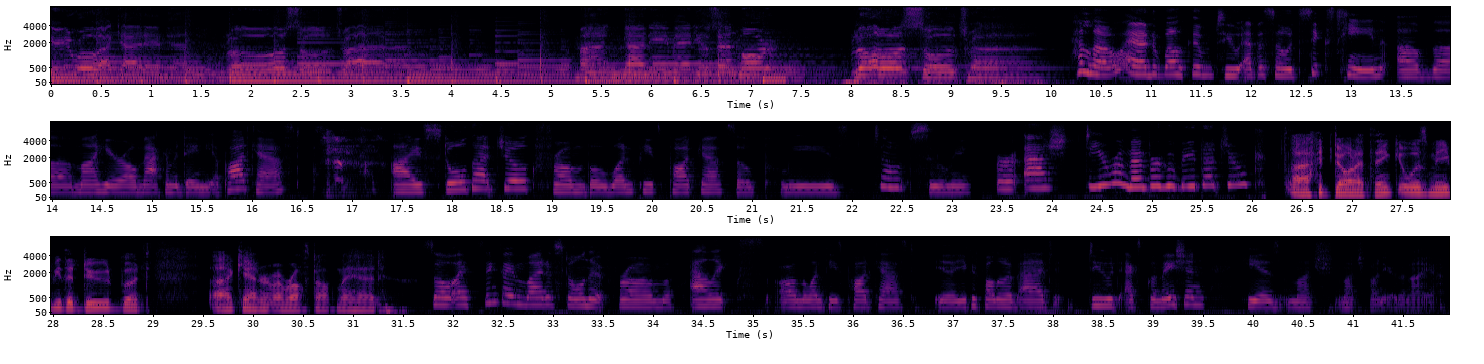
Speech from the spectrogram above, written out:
Hero Academia Plus Ultra Manga, anime, news and more Plus Ultra Hello and welcome to episode 16 of the My Hero Macadamia podcast. I stole that joke from the One Piece podcast, so please don't sue me. Or Ash, do you remember who made that joke? I don't. I think it was maybe the dude, but I can't remember off the top of my head. So I think I might have stolen it from Alex on the One Piece podcast. Yeah, you could follow him at dude exclamation. He is much much funnier than I am.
